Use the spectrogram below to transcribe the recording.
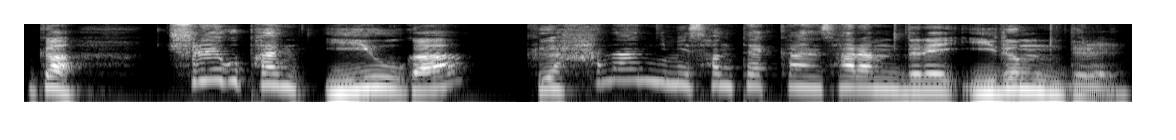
그러니까 출애굽한 이유가 그 하나님이 선택한 사람들의 이름들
